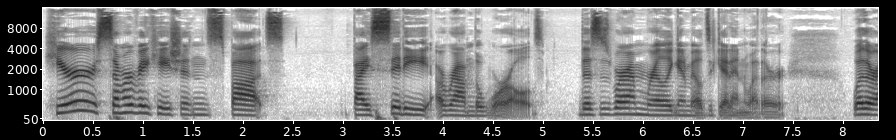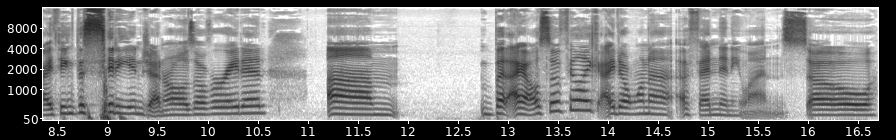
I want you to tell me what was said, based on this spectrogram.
Here are summer vacation spots by city around the world. This is where I'm really gonna be able to get in whether whether I think the city in general is overrated. Um, but I also feel like I don't want to offend anyone. So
